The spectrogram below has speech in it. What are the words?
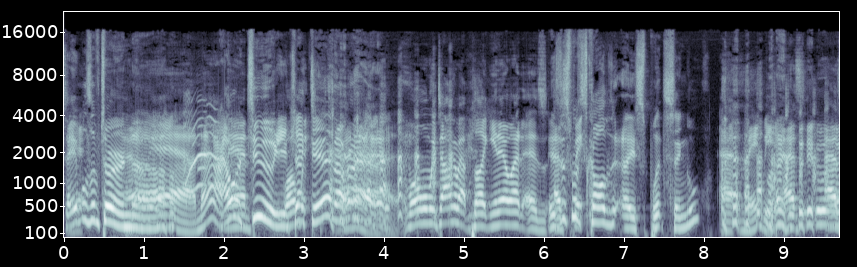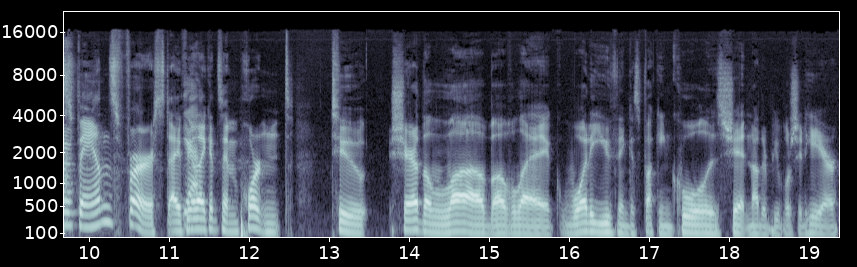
Tables have turned. Oh, uh, yeah, no, hour man. two. You Well, checked we- in. All right. Well, when we talk about plug, you know what? As Is as this fa- what's called a split single? uh, maybe as, as fans first i feel Yeah. like it's important to share the love of like what do you think is fucking cool as shit and other people should hear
